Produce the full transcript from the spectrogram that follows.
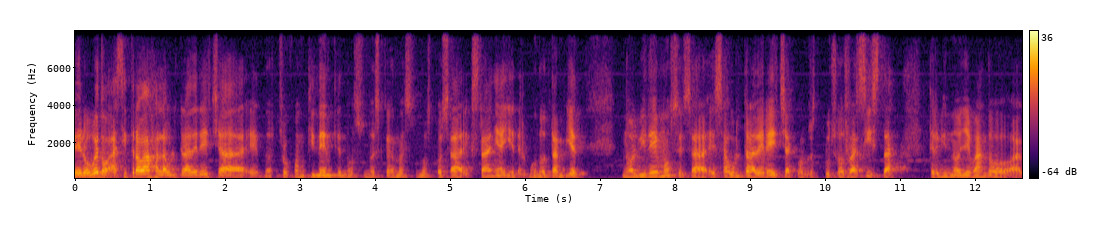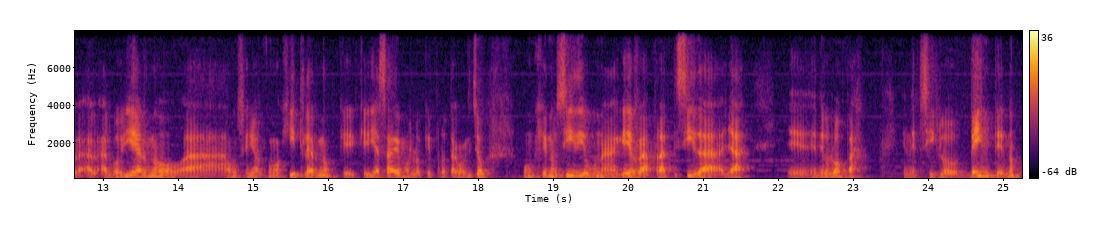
Pero bueno, así trabaja la ultraderecha en nuestro continente, no, no, es, no, es, no es cosa extraña y en el mundo también. No olvidemos, esa, esa ultraderecha con discursos racistas terminó llevando al, gobierno a, un señor como Hitler, ¿no? Que, que, ya sabemos lo que protagonizó, un genocidio, una guerra fratricida allá eh, en Europa en el siglo XX, ¿no?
